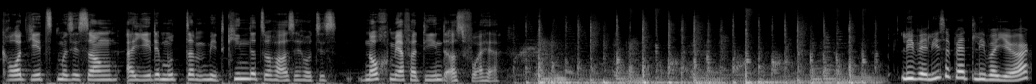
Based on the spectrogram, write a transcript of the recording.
gerade jetzt muss ich sagen, auch jede Mutter mit Kindern zu Hause hat es noch mehr verdient als vorher. Liebe Elisabeth, lieber Jörg,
